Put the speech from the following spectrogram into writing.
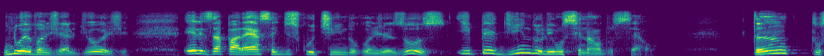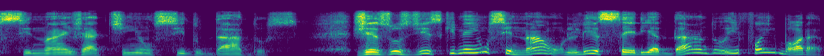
No evangelho de hoje, eles aparecem discutindo com Jesus e pedindo-lhe um sinal do céu. Tantos sinais já tinham sido dados. Jesus disse que nenhum sinal lhes seria dado e foi embora.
